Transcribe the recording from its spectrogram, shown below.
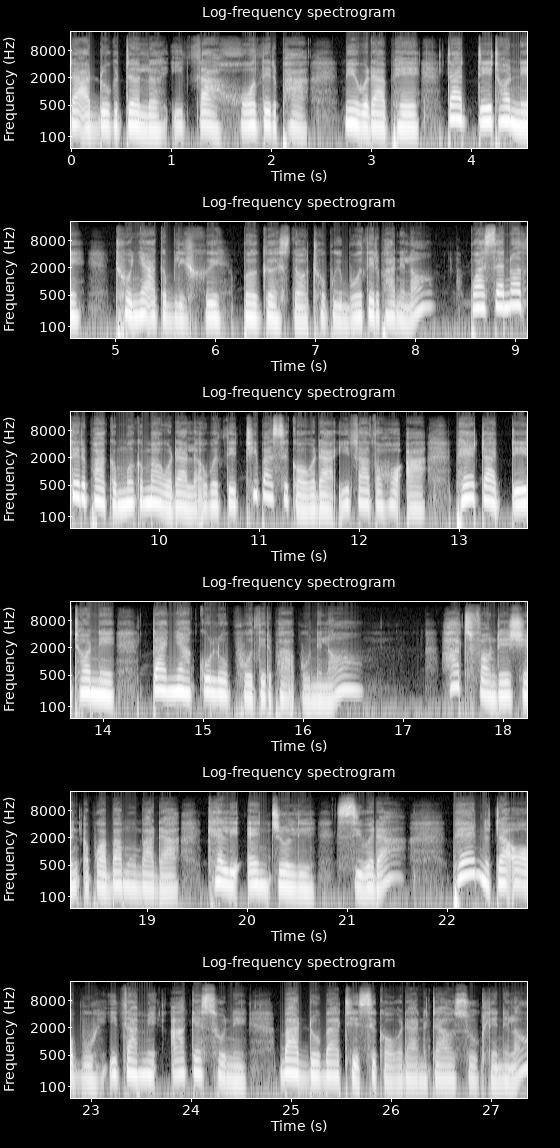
တာအဒုကတလဤသာဟောတိတဖာမေဝဒဖဲတတေထောနေထိုညာကပလီခီဘဂတ်စ်တော့ထိုပူဘောတိတဖာနေလော ပွာစနောတိတဖာကမကမဝဒလအဝတိထိပစစ်ကောဝဒဤသာသဟောအားဖဲတတေထောနေတညာကုလိုဖိုတိတဖာဘူးနေလော Heart Foundation အပွားဘာမဘာဒါ Kelly and Julie Siwada ဖဲနတာအောဘူးဤသမီအာကဲဆိုနေဘာဒိုဘာတိစစ်ကောဝဒနတာဆုခလင်းနေလော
